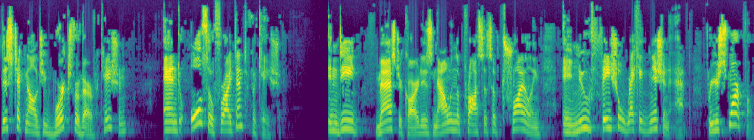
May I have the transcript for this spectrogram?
This technology works for verification and also for identification. Indeed, MasterCard is now in the process of trialing a new facial recognition app for your smartphone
